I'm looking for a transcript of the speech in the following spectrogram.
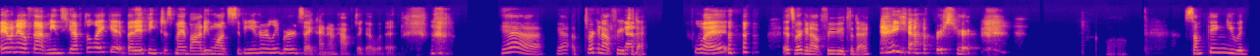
I don't know if that means you have to like it, but I think just my body wants to be an early bird, so I kind of have to go with it. yeah. Yeah. It's working out for you yeah. today. What? it's working out for you today. yeah, for sure. Cool. Something you would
